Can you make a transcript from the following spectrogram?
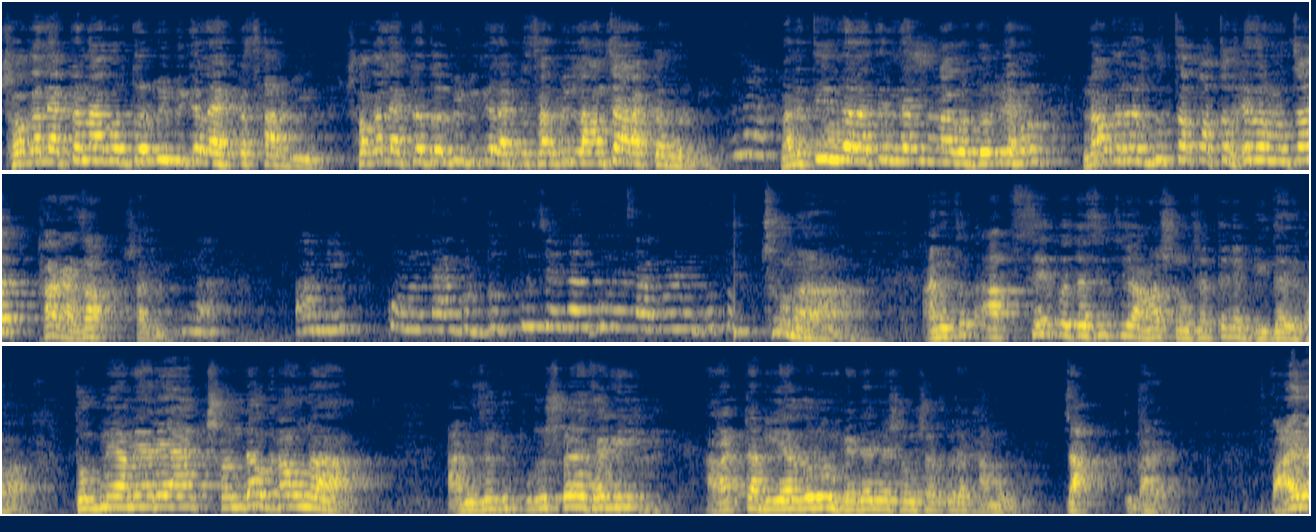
সকালে একটা নাগর ধরবি বিকালে একটা ছাড়বি। সকালে একটা ধরবি বিকালে একটা ছাড়বি লাঞ্চে আর একটা ধরবি মানে তিন বেলা তিন বেলা নাগর ধরবি এখন নাগরের দুধটা কত খেতে মন চায় থাকা যা শালি। আমি কোন নাগর ধরতে চাই কোন নাগরের মতো কিচ্ছু না। আমি তো আপসে কইতাছি, তুই আমার সংসার থেকে বিদায় হ। তোকে আমি আরে এক সন্ধ্যাও খাও না। আমি যদি পুরুষ হয়ে থাকি আর একটা বিয়া করুম, হেডে নিয়ে সংসার করে খামু। যা, তুই বাইরে। বাইরে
